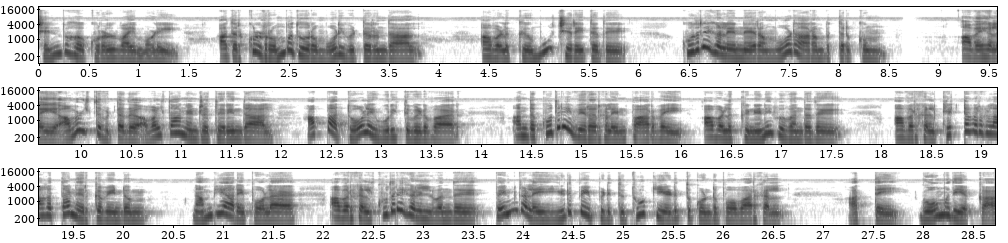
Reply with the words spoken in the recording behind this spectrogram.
செண்பக குரல்வாய் மொழி அதற்குள் ரொம்ப தூரம் ஓடிவிட்டிருந்தாள். அவளுக்கு மூச்சிறைத்தது குதிரைகளின் நேரம் ஓட ஆரம்பித்திருக்கும். அவைகளை அவிழ்த்து விட்டது அவள்தான் என்று தெரிந்தால் அப்பா தோலை உரித்து விடுவார். அந்த குதிரை வீரர்களின் பார்வை அவளுக்கு நினைவு வந்தது. அவர்கள் கெட்டவர்களாகத்தான் இருக்க வேண்டும். நம்பியாரைப் போல அவர்கள் குதிரைகளில் வந்து பெண்களை இடுப்பை பிடித்து தூக்கி எடுத்து கொண்டு போவார்கள். அத்தை கோமதி அக்கா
